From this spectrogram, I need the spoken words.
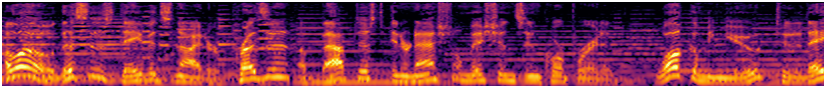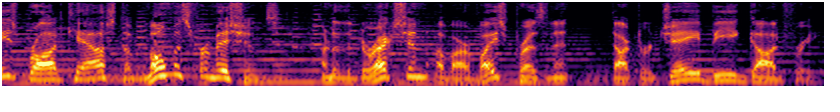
Hello, this is David Snyder, President of Baptist International Missions Incorporated, welcoming you to today's broadcast of Moments for Missions under the direction of our Vice President, Dr. J.B. Godfrey.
